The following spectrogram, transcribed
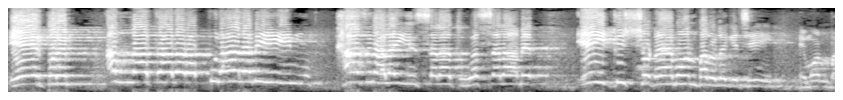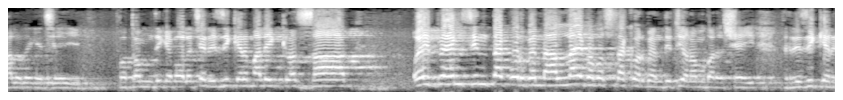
এরপরে আল্লাহ তাআলা রব্বুল আলামিন হাজর আলাইহিস সালাতু এই দৃশ্যটা এমন ভালো লেগেছে, এমন ভালো লেগেছে। প্রথম দিকে বলেছে, রিজিকের মালিক রাজ্জাক। ওই প্রেম চিন্তা করবেন না আল্লাহ ব্যবস্থা করবেন। দ্বিতীয় নম্বরে সেই রিজিকের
